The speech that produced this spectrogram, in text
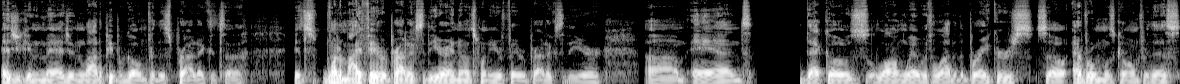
as you can imagine, a lot of people going for this product. It's a, it's one of my favorite products of the year. I know it's one of your favorite products of the year, um, and that goes a long way with a lot of the breakers. So everyone was going for this.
